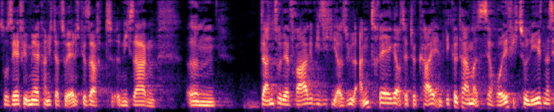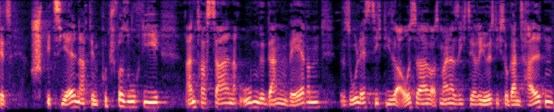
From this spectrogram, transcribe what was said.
so sehr viel mehr kann ich dazu ehrlich gesagt nicht sagen. Ähm, dann zu der Frage, wie sich die Asylanträge aus der Türkei entwickelt haben. Es ist ja häufig zu lesen, dass jetzt speziell nach dem Putschversuch die Antragszahlen nach oben gegangen wären. So lässt sich diese Aussage aus meiner Sicht seriös nicht so ganz halten.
